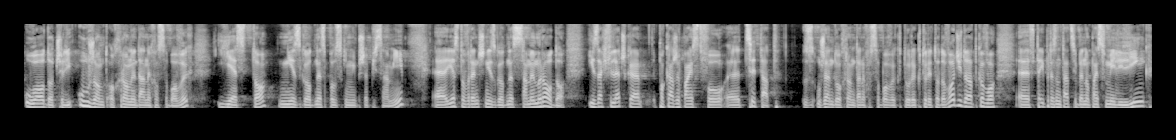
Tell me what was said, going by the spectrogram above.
UODO, czyli Urząd Ochrony Danych Osobowych, jest to niezgodne z polskimi przepisami. E, jest to wręcz niezgodne z samym RODO. I za chwileczkę pokażę Państwu e, cytat z Urzędu Ochrony Danych Osobowych, który, który to dowodzi. Dodatkowo e, w tej prezentacji będą Państwo mieli link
